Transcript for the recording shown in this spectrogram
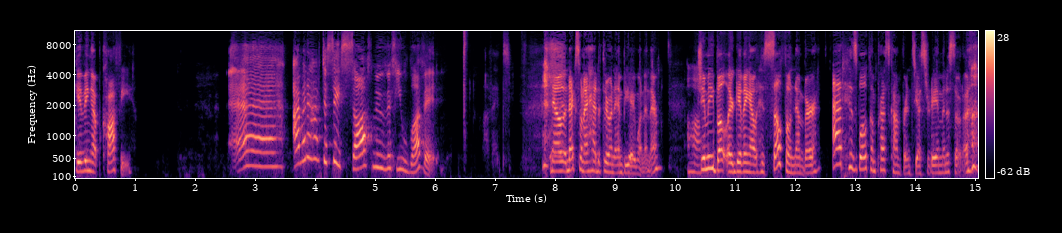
giving up coffee Uh, I'm gonna have to say soft move if you love it. love it now the next one i had to throw an nba one in there Uh-huh. jimmy butler giving out his cell phone number at his welcome press conference yesterday in minnesota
